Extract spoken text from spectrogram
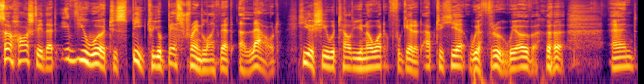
so harshly that if you were to speak to your best friend like that aloud, he or she would tell you, you know what, forget it. Up to here, we're through, we're over. and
